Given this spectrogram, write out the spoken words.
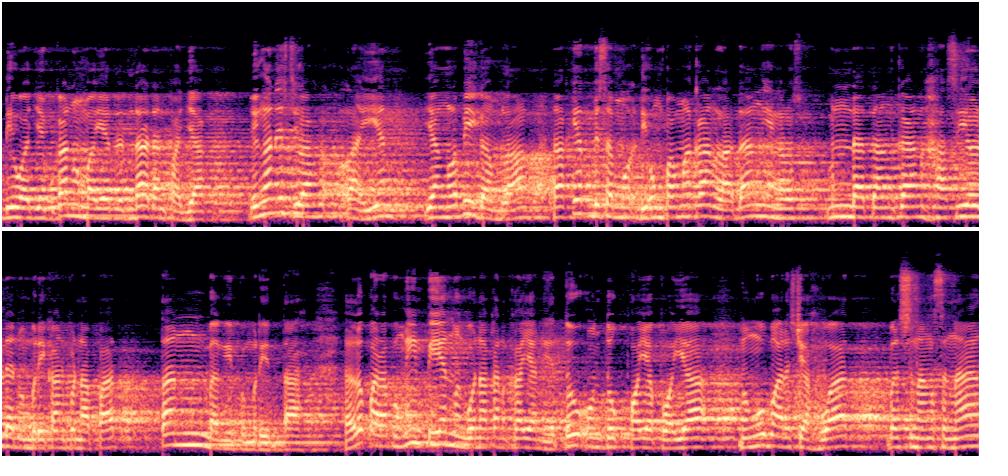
diwajibkan membayar denda dan pajak. Dengan istilah lain yang lebih gamblang, rakyat bisa diumpamakan ladang yang harus mendatangkan hasil dan memberikan pendapatan bagi pemerintah. Lalu para pemimpin menggunakan kekayaan itu untuk poya-poya, mengubah syahwat, bersenang-senang,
